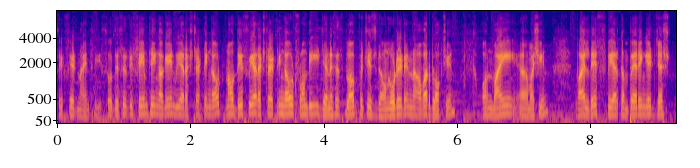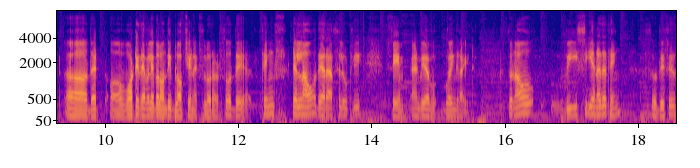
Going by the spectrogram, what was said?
6893 so this is the same thing again we are extracting out. Now this we are extracting out from the genesis block which is downloaded in our blockchain on my uh, machine. While this we are comparing it just uh, that uh, what is available on the blockchain explorer. So the things till now they are absolutely same and we are going right so now we see another thing. So this is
